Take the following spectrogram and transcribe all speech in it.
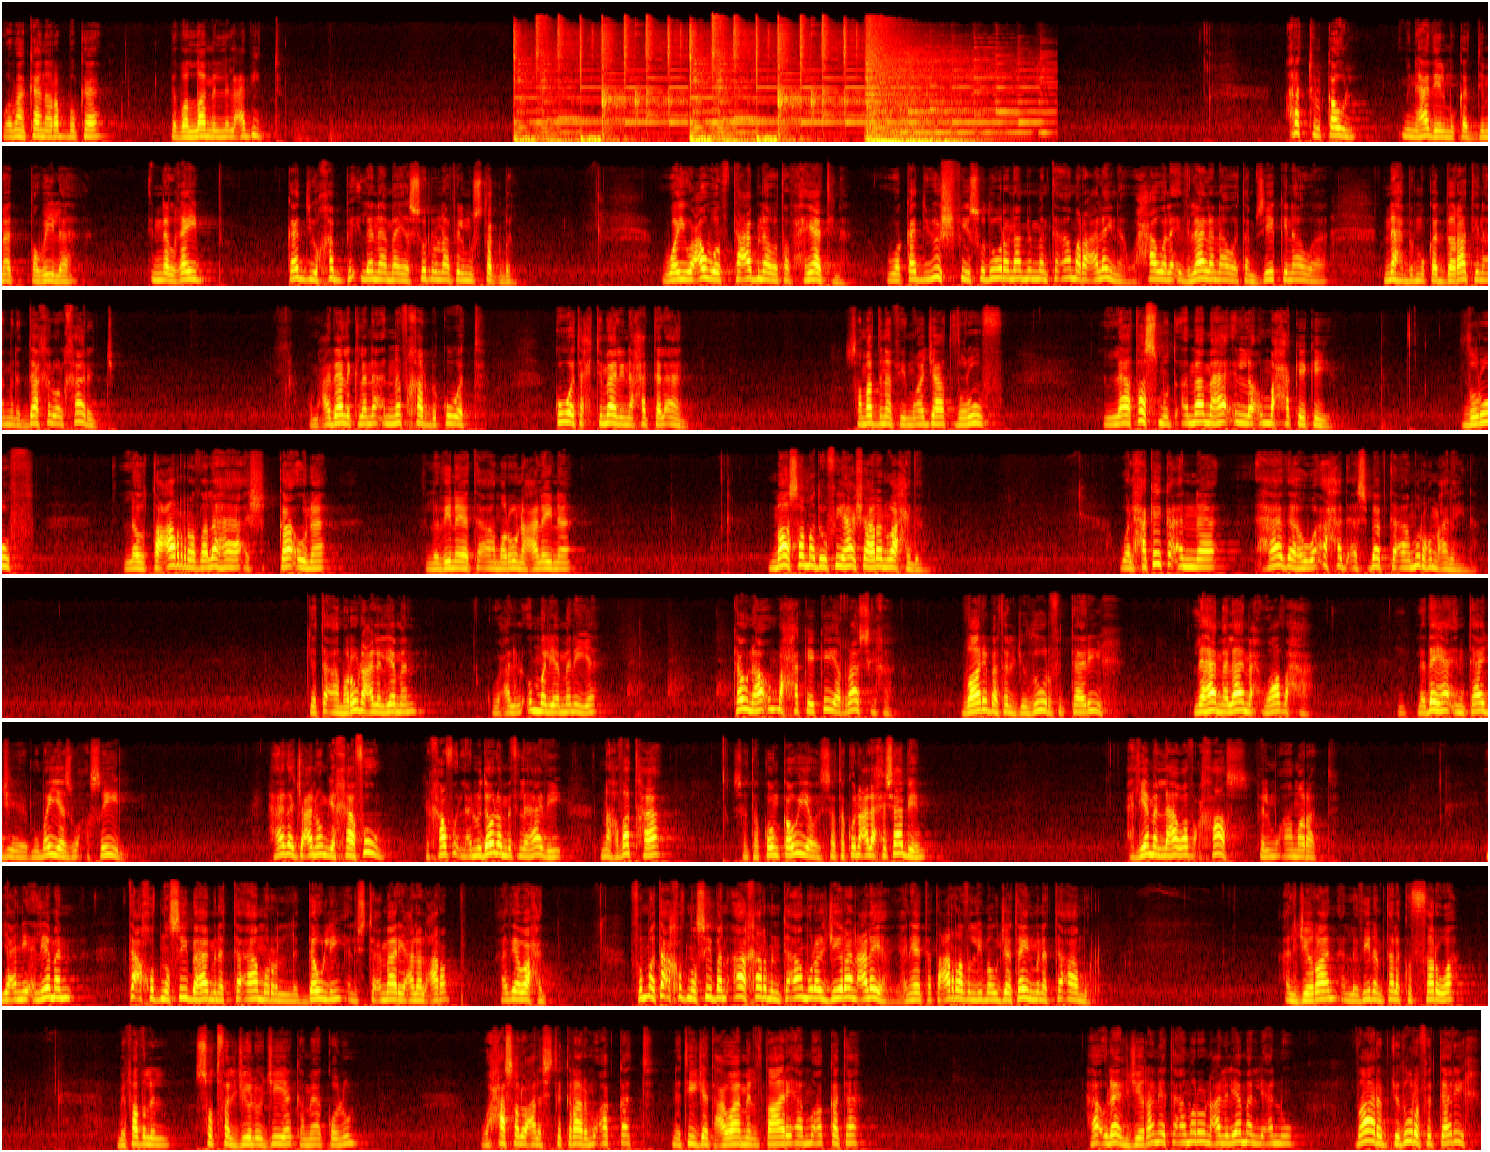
وما كان ربك بظلام للعبيد. اردت القول من هذه المقدمات الطويله إن الغيب قد يخبئ لنا ما يسرنا في المستقبل ويعوض تعبنا وتضحياتنا وقد يشفي صدورنا ممن تآمر علينا وحاول إذلالنا وتمزيقنا ونهب مقدراتنا من الداخل والخارج. ومع ذلك لنا أن نفخر بقوة قوة احتمالنا حتى الآن. صمدنا في مواجهة ظروف لا تصمد أمامها إلا أمة حقيقية. ظروف لو تعرض لها أشقاؤنا الذين يتآمرون علينا ما صمدوا فيها شهرا واحدا. والحقيقة أن هذا هو أحد أسباب تآمرهم علينا. يتآمرون على اليمن وعلى الأمة اليمنية. كونها أمة حقيقية راسخة ضاربة الجذور في التاريخ. لها ملامح واضحة. لديها إنتاج مميز وأصيل. هذا جعلهم يخافون يخافون لأن دولة مثل هذه نهضتها ستكون قوية وستكون على حسابهم. اليمن لها وضع خاص في المؤامرات. يعني اليمن تأخذ نصيبها من التآمر الدولي الاستعماري على العرب. هذه واحد. ثم تأخذ نصيبا آخر من تآمر الجيران عليها. يعني هي تتعرض لموجتين من التآمر. الجيران الذين امتلكوا الثروة بفضل الصدفة الجيولوجية كما يقولون وحصلوا على استقرار مؤقت نتيجة عوامل طارئة مؤقتة. هؤلاء الجيران يتآمرون على اليمن لأنه ضارب جذوره في التاريخ.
